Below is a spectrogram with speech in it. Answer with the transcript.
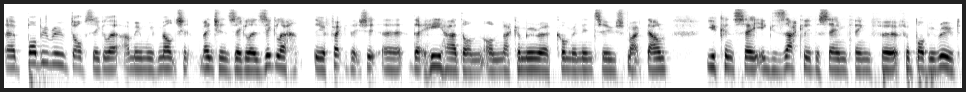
uh, Bobby Roode, Dolph Ziggler. I mean, we've mentioned Ziggler. Ziggler, the effect that uh, that he had on on Nakamura coming into SmackDown, you can say exactly the same thing for for Bobby Roode.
